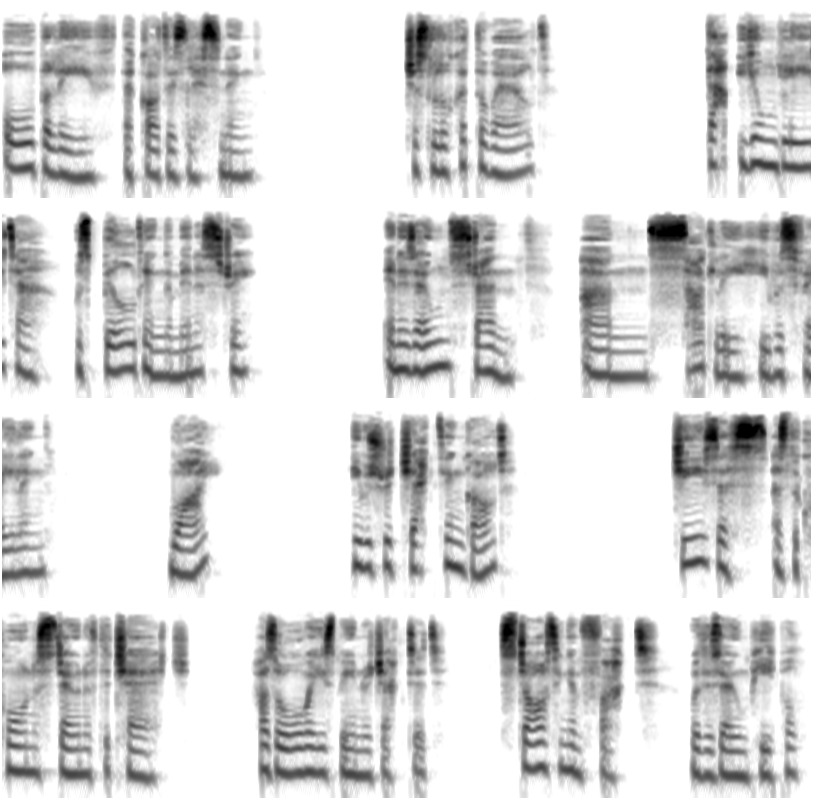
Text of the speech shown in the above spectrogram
All believe that God is listening. Just look at the world. That young leader was building a ministry in his own strength, and sadly, he was failing. Why? He was rejecting God. Jesus, as the cornerstone of the church, has always been rejected, starting, in fact, with his own people.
